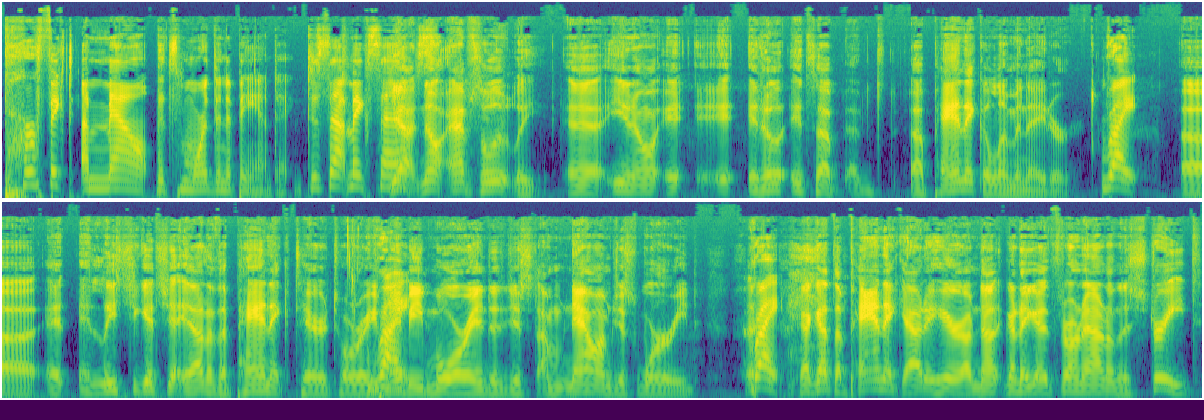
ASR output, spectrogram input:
perfect amount that's more than a band aid. Does that make sense? Yeah, no, absolutely. Uh, you know, it, it, it it's a a panic eliminator. Right. Uh, at, at least you get you out of the panic territory, Right. maybe more into just. I'm now. I'm just worried. Right. I got the panic out of here. I'm not going to get thrown out on the street.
